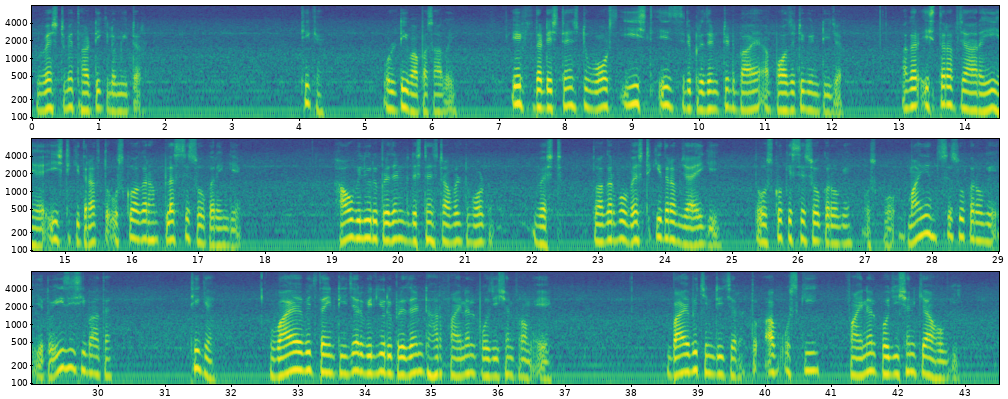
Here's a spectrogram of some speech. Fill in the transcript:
वेस्ट में 30 किलोमीटर। ठीक है, उल्टी वापस आ गई। If the distance towards east is represented by a positive integer अगर इस तरफ़ जा रही है, ईस्ट की तरफ़ तो उसको अगर हम प्लस से शो करेंगे। How will you represent distance travel toward west तो अगर वो वेस्ट की तरफ़ जाएगी तो उसको किससे शो करोगे? उसको माइनस से शो करोगे। ये तो इजी सी बात है। ठीक है। By which the integer will you represent her final position from A by which integer तो अब उसकी फाइनल पोजीशन क्या होगी?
